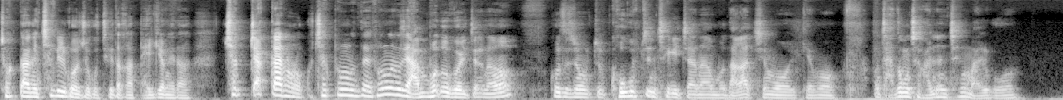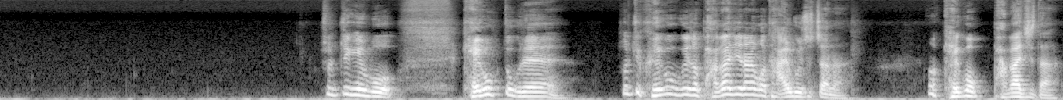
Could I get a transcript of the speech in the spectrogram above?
적당히 책 읽어주고 뒤에다가 배경에다가 책쫙 깔아놓고 책 평상시에 평상시에 안 보던 거 있잖아. 그것도 좀, 좀 고급진 책 있잖아. 뭐 나같이 뭐 이렇게 뭐 자동차 관련 책 말고. 솔직히 뭐 계곡도 그래. 솔직히 계곡에서 바가지라는 거 다 알고 있었잖아. 어, 계곡 바가지다.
